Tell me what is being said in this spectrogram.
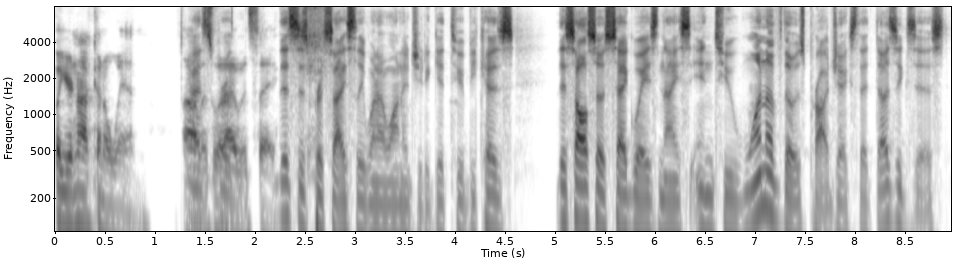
but you're not going to win. Um, is what I would say. This is precisely what I wanted you to get to because this also segues nice into one of those projects that does exist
